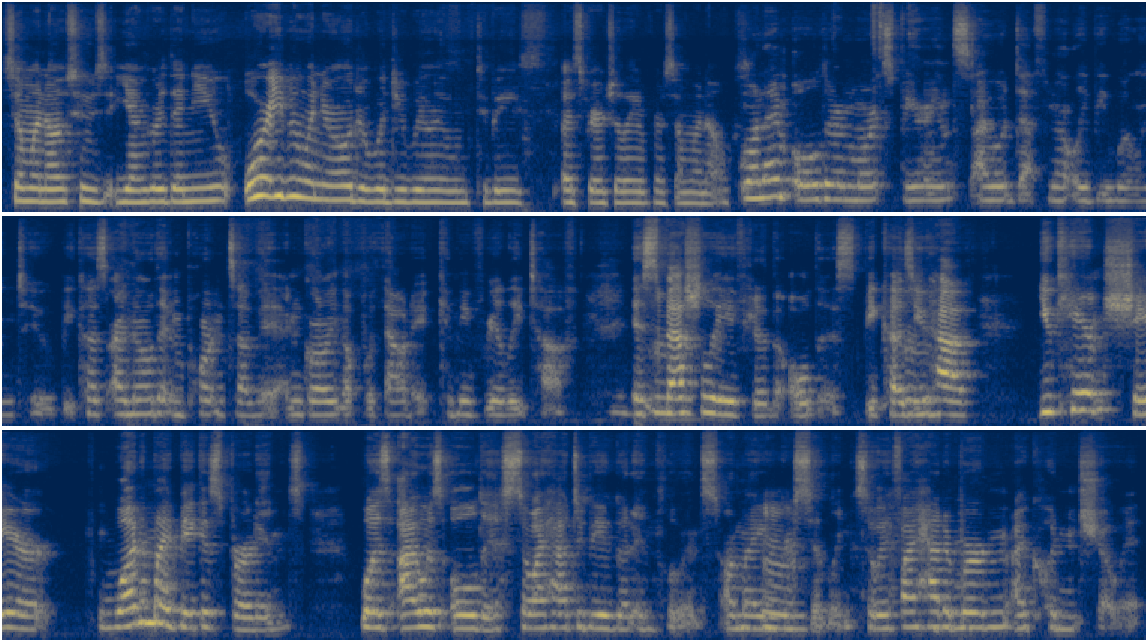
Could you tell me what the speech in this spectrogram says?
someone else who's younger than you, or even when you're older? Would you be willing to be a spiritual leader for someone else? When I'm older and more experienced, I would definitely be willing to because I know the importance of it and growing up without it can be really tough, especially if you're the oldest because you Mhm. have you can't share. One of my biggest burdens was I was oldest, so I had to be a good influence on my younger Mhm. sibling. So if I had a Mhm. burden, I couldn't show it.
